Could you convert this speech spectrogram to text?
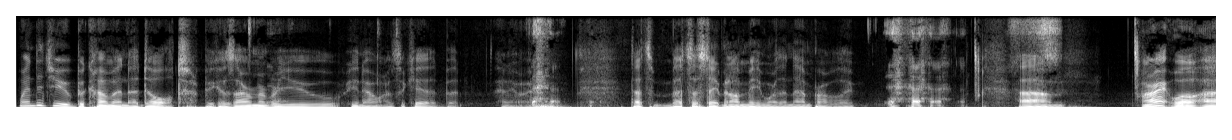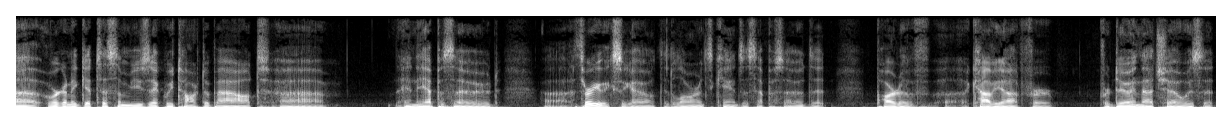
when did you become an adult? Because I remember yeah. you, you know, as a kid. But anyway, that's that's a statement on me more than them probably. um, all right, well, uh, we're gonna get to some music we talked about uh, in the episode uh, three weeks ago, the Lawrence, Kansas episode. That part of uh, caveat for for doing that show was that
